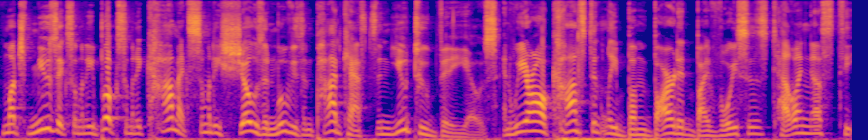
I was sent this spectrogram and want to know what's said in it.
much music, so many books, so many comics, so many shows and movies and podcasts and YouTube videos. And we are all constantly bombarded by voices telling us to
